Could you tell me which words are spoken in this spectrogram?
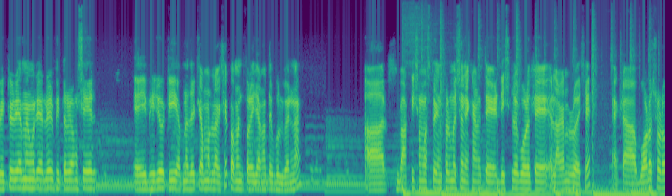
ভিক্টোরিয়া মেমোরিয়ালের ভিতরের অংশের এই ভিডিওটি আপনাদের কেমন লাগছে কমেন্ট করে জানাতে ভুলবেন না। আর বাকি সমস্ত ইনফরমেশন এখানেতে ডিসপ্লে বোর্ডেতে লাগানো রয়েছে। একটা বড় সড়ো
